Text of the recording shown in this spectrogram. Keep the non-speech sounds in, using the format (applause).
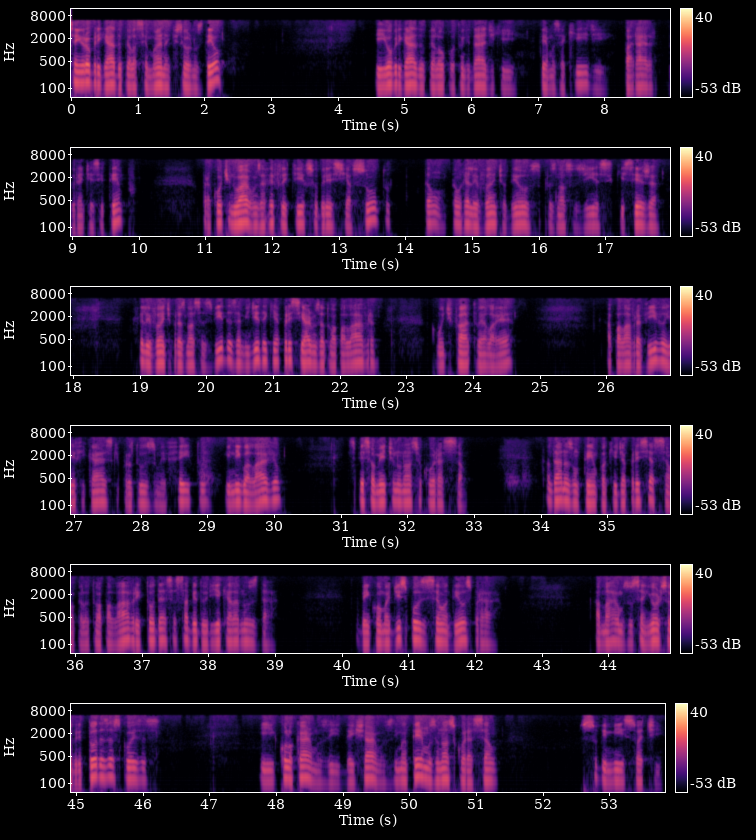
Senhor, obrigado pela semana que o Senhor nos deu e obrigado pela oportunidade que temos aqui de parar durante esse tempo para continuarmos a refletir sobre este assunto tão, tão relevante, ó Deus, para os nossos dias, que seja relevante para as nossas vidas à medida que apreciarmos a tua palavra como de fato ela é, a palavra viva e eficaz que produz um efeito inigualável, especialmente no nosso coração. Então, dá-nos um tempo aqui de apreciação pela tua palavra e toda essa sabedoria que ela nos dá, bem como a disposição a Deus para amarmos o Senhor sobre todas as coisas e colocarmos e deixarmos e mantermos o nosso coração submisso a Ti.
